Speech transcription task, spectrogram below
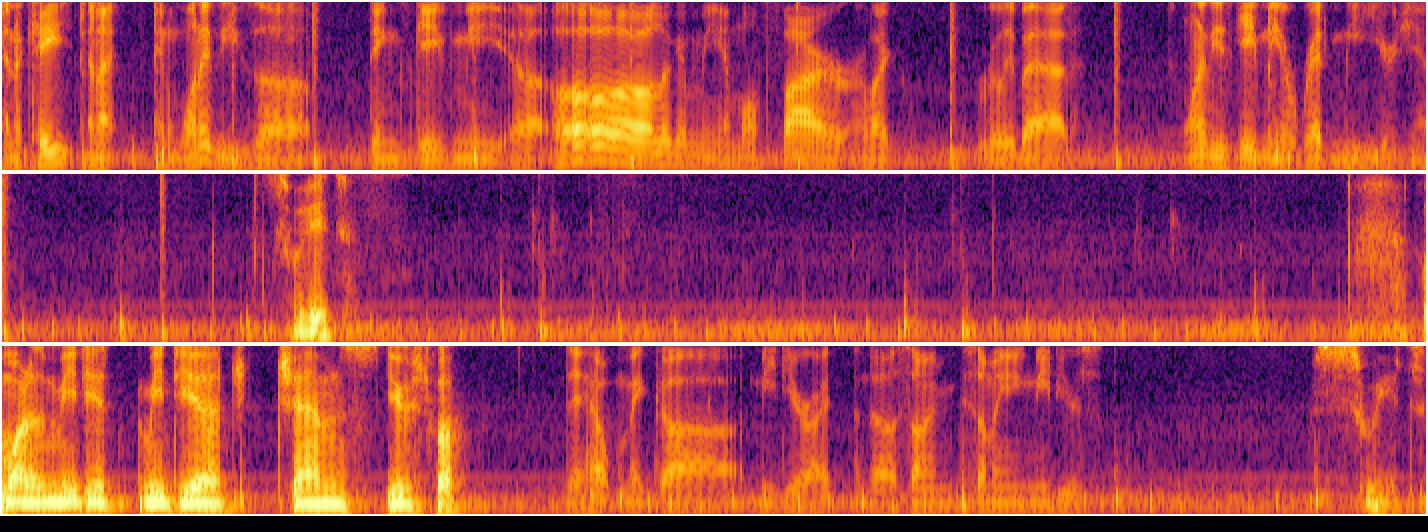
And okay, and I and one of these uh things gave me uh oh look at me I'm on fire like really bad. One of these gave me a red meteor gem. Sweet. And what are the media media gems used for? They help make uh meteorite the summon, summoning meteors. Sweet.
